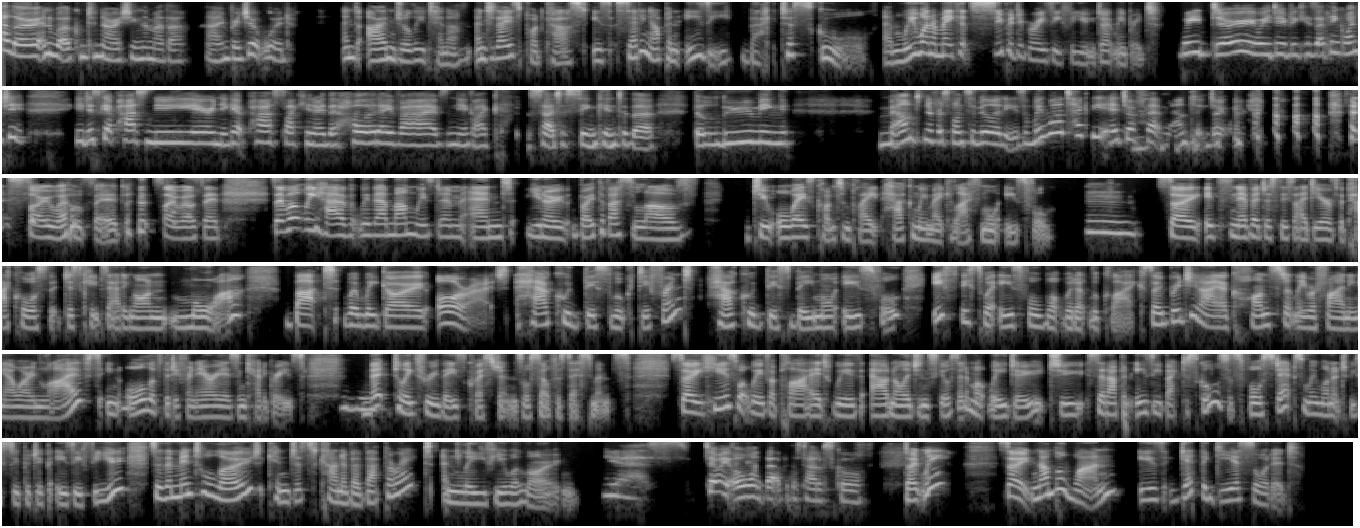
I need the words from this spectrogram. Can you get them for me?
Hello, and welcome to Nourishing the Mother. I'm Bridget Wood. And I'm Julie Tenner. And today's podcast is setting up an easy back to school. And we want to make it super duper easy for you, don't we, Bridge? We do, we do, because I think once you you just get past New Year and you get past like, you know, the holiday vibes and you like start to sink into the the looming mountain of responsibilities. And we want to take the edge off that mountain, don't we? That's so well said. so well said. So, what we have with our mum wisdom, and you know, both of us love to always contemplate how can we make life more easeful. Mm. So it's never just this idea of the pack horse that just keeps adding on more. But when we go, all right, how could this look different? How could this be more easeful? If this were easeful, what would it look like? So Bridgie and I are constantly refining our own lives in mm-hmm. all of the different areas and categories, mm-hmm. virtually through these questions or self assessments. So here's what we've applied with our knowledge and skill set and what we do to set up an easy back to school. It's four steps and we want it to be super duper easy for you. So the mental load can just kind of evaporate and leave you alone. Yes. Don't we all want that for the start of school? Don't we? So, number one is get the gear sorted.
